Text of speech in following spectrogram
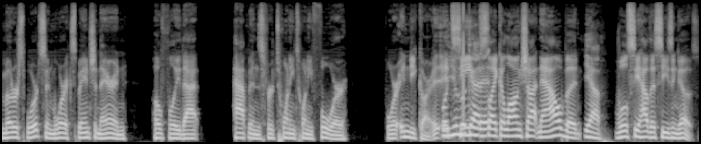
motorsports and more expansion there, and hopefully that happens for 2024 for IndyCar. It, Well, it seems at it- like a long shot now, but Yeah. we'll see how this season goes.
